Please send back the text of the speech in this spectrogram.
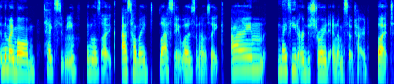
And then my mom texted me and was like, asked how my last day was. And I was like, I'm my feet are destroyed and I'm so tired, but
